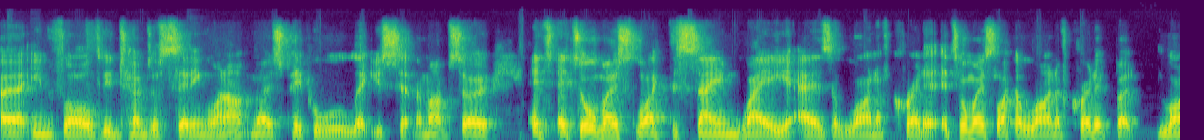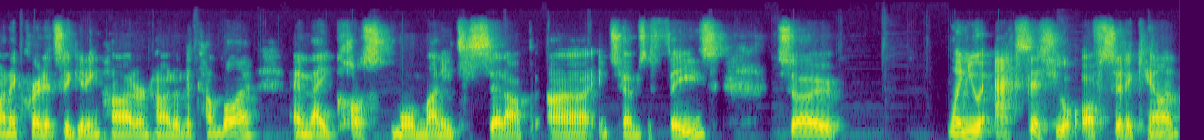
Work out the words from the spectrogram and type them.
uh, involved in terms of setting one up. Most people will let you set them up. So it's it's almost like the same way as a line of credit. It's almost like a line of credit, but line of credits are getting harder and harder to come by, and they cost more money to set up uh, in terms of fees. So when you access your offset account,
